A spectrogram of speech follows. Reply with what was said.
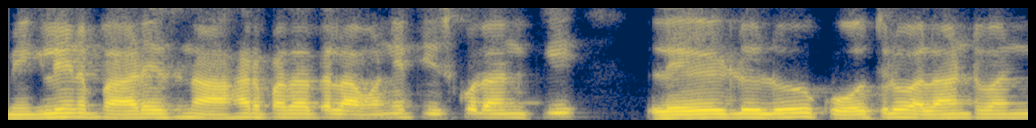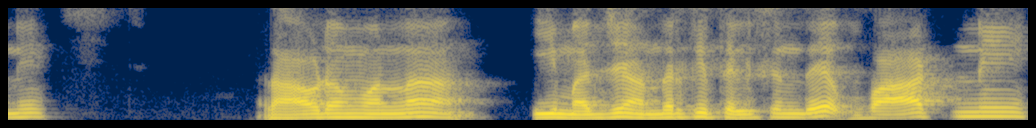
మిగిలిన పాడేసిన ఆహార పదార్థాలు అవన్నీ తీసుకోవడానికి లేడులు కోతులు అలాంటివన్నీ రావడం వలన ఈ మధ్య అందరికీ తెలిసిందే. వాటిని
